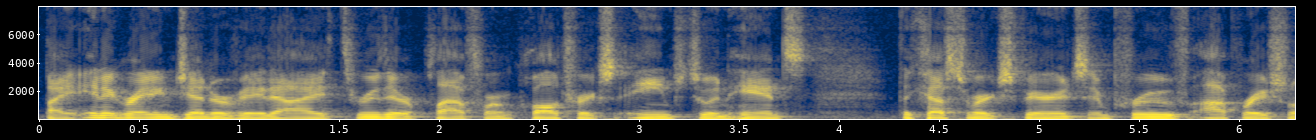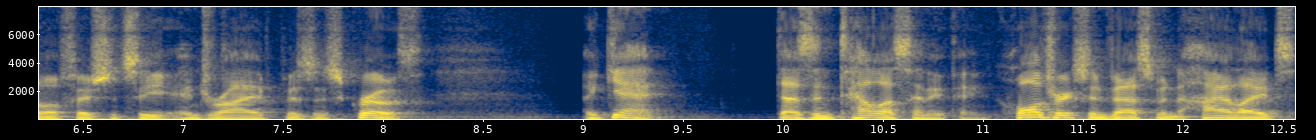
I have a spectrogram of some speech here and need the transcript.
By integrating generative AI through their platform, Qualtrics aims to enhance the customer experience, improve operational efficiency, and drive business growth. Again, doesn't tell us anything. Qualtrics investment highlights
